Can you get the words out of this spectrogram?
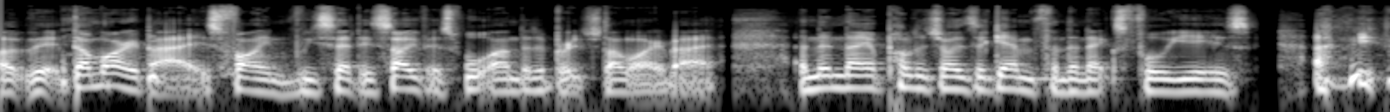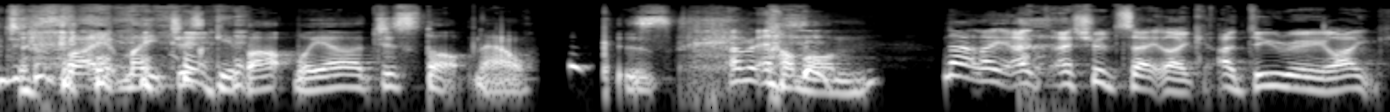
Uh, don't worry about it, it's fine, we said it's over, it's water under the bridge, don't worry about it. And then they apologise again for the next four years, and you're just like, mate, just give up, we are, just stop now, because I mean, come on. No, like I, I should say, like I do really like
